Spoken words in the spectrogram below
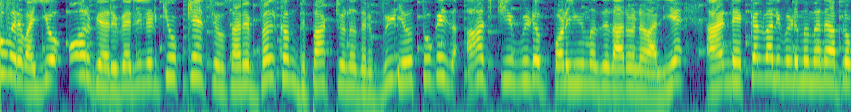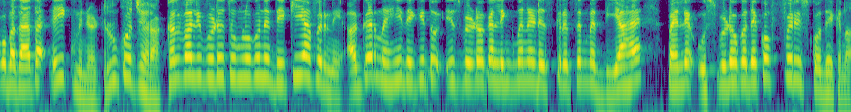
तो मेरे भाइयों, और प्यारी प्यारी लड़कियों, कैसे हो सारे? Welcome back to another video तो गई आज की वीडियो बड़ी ही मज़ेदार होने वाली है। एंड कल वाली वीडियो में मैंने आप लोगों को बताया था, एक मिनट रुको जरा। कल वाली वीडियो तुम लोगों ने देखी या फिर नहीं? अगर नहीं देखी तो इस वीडियो का लिंक मैंने डिस्क्रिप्शन में दिया है। पहले उस वीडियो को देखो, फिर इसको देखना।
